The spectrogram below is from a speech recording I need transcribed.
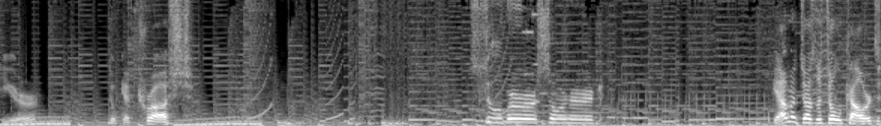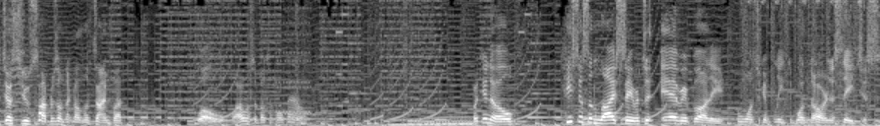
here. Don't get crushed. Super Sonic! Okay, I'm just a total coward to just use Hypersonic all the time, but... Whoa, I was about to fall down. But you know, he's just a lifesaver to everybody who wants to complete one of the hardest stages.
